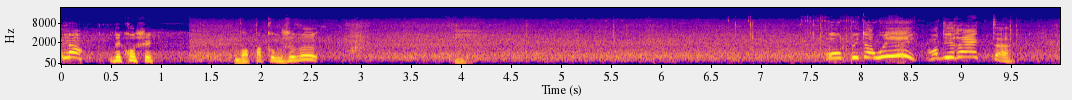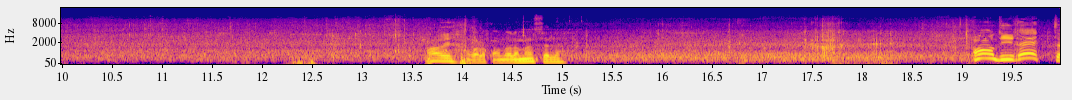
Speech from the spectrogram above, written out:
Non, décroché. On va pas comme je veux. Putain, oui, en direct. Ah oui, on va la prendre à la main celle-là. En direct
